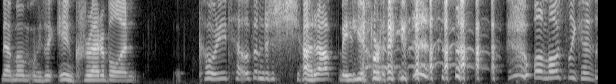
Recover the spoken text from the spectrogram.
that moment where he's like incredible and Cody tells him to shut up basically. well, mostly because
